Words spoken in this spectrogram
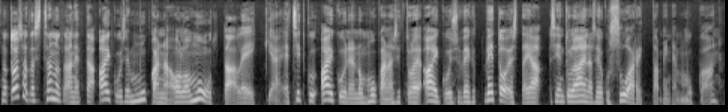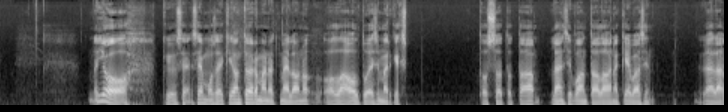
No toisaalta sitten sanotaan, että aikuisen mukanaolo muuttaa leikkiä. Että sitten kun aikuinen on mukana, sitten tulee aikuisvetoista ja siihen tulee aina se joku suorittaminen mukaan. No joo, kyllä se, semmoisenkin on törmännyt. Meillä on, ollaan oltu esimerkiksi tuossa tota, Länsi-Vantaalla aina keväisin vielä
